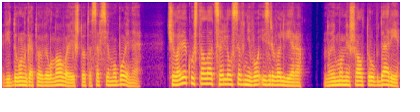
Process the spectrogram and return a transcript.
Ведун готовил новое и что-то совсем убойное. Человек у стола целился в него из револьвера, но ему мешал труп Дарьи,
